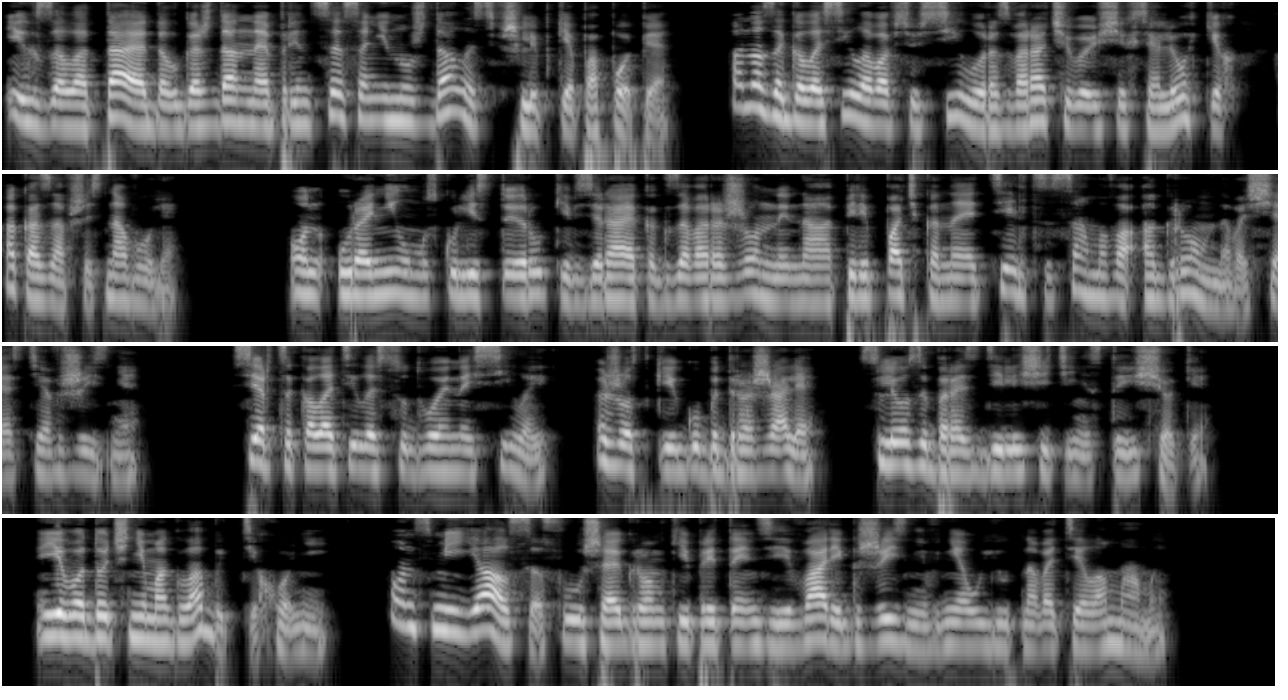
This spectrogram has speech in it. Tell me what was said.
Их золотая долгожданная принцесса не нуждалась в шлепке по попе. Она заголосила во всю силу разворачивающихся легких, оказавшись на воле. Он уронил мускулистые руки, взирая как завороженный на перепачканное тельце самого огромного счастья в жизни. Сердце колотилось с удвоенной силой, жесткие губы дрожали, слезы бороздили щетинистые щеки. Его дочь не могла быть тихоней. Он смеялся, слушая громкие претензии Вари к жизни вне уютного тела мамы.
